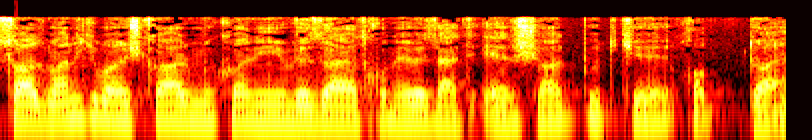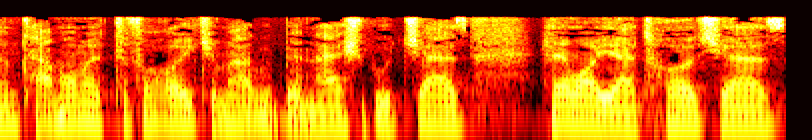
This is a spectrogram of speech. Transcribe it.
سازمانی که باش کار می‌کنیم وزارت خونه وزارت ارشاد بود که خب دائم تمام اتفاقایی که مربوط به نشر بود چه از حمایت ها چه از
